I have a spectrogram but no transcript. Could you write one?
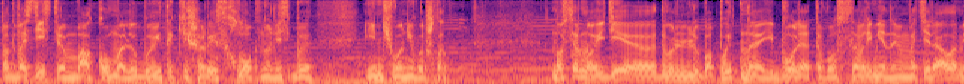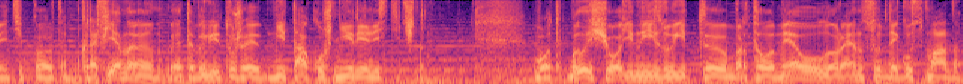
под воздействием вакуума любые такие шары схлопнулись бы, и ничего не вышло. Но все равно идея довольно любопытная, и более того, с современными материалами, типа там, графена, это выглядит уже не так уж нереалистично. Вот. Был еще один иезуит э, Бартоломео Лоренцо де Гусмана,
